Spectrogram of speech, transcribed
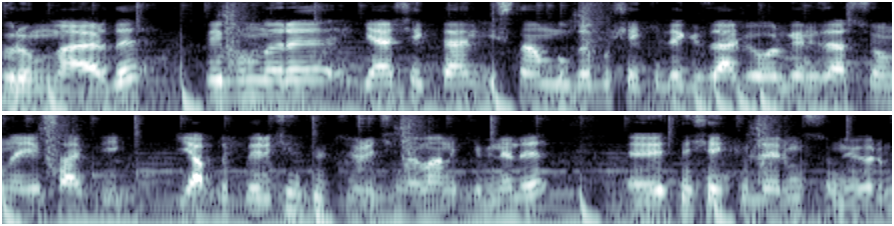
durumlardı. Ve bunları gerçekten İstanbul'da bu şekilde güzel bir organizasyonla ev sahipliği yaptıkları için Kültür için alan ekibine de e, teşekkürlerimi sunuyorum.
